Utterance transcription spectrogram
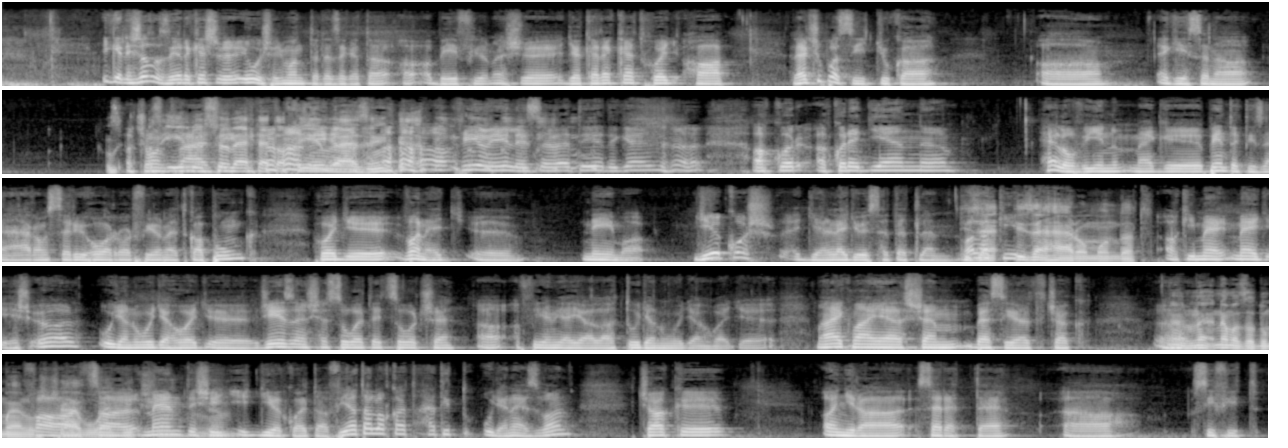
Igen, és az az érdekes, jó is, hogy mondtad ezeket a, a, a B-filmes gyökereket, hogy ha lecsupaszítjuk a, a, egészen a Az, a az élő szövetet a filmvázik. A film élő szövetét, igen. Akkor, akkor egy ilyen Halloween, meg Péntek 13-szerű horrorfilmet kapunk, hogy van egy néma gyilkos, egy ilyen legyőzhetetlen Tizen, valaki, 13 mondat. aki megy, megy és öl, ugyanúgy, ahogy Jason se szólt egy szót se a, a filmjei alatt, ugyanúgy, ahogy Mike Myers sem beszélt, csak Nem, ne, nem az a dumálós csávó egyik sem. ment, és Nem. így, így gyilkolta a fiatalokat. Hát itt ugyanez van, csak annyira szerette a Sifit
